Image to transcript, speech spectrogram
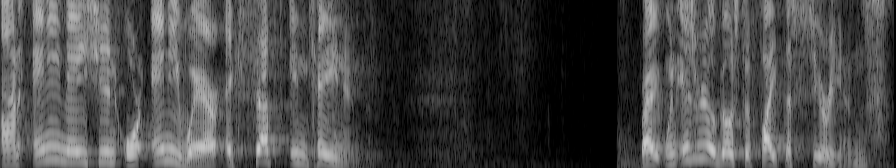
on any nation or anywhere except in Canaan. Right? When Israel goes to fight the Syrians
